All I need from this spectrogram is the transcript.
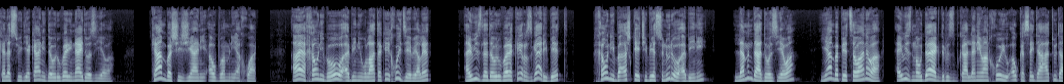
کە لە سویدیەکانی دەوروبەری نایدۆزییەوە کام بەشی ژیانی ئەو بەمنی ئەخوارد. ئایا خەونی بەوەوە ئەبینی وڵاتەکەی خۆی جێبێڵێت؟ ئەویست لە دەوروبەرەکەی ڕزگاری بێت؟ خەونی بە ئەشقێکی بێ سنوورەوە ئەبینی لە مندا دۆزییەوە؟ یان بە پێچەوانەوە ئەویست مەودایەک دروست بکات لە نێوان خۆی و ئەو کەسەی داهاتوودا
